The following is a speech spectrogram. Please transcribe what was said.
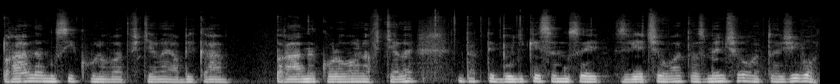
prána musí kolovat v těle, aby prána kolovala v těle, tak ty buňky se musí zvětšovat a zmenšovat. To je život.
